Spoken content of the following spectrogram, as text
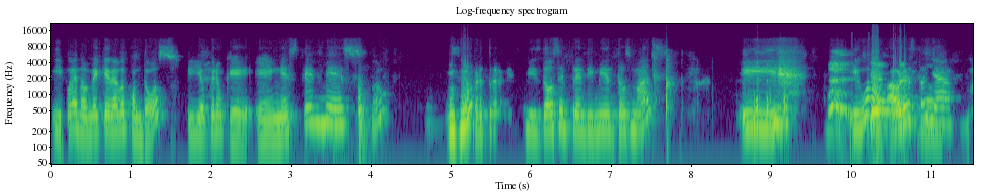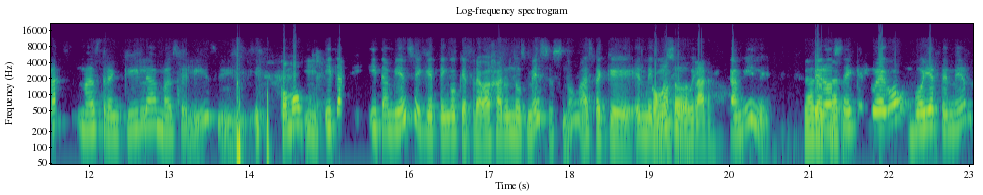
Y bueno, me he quedado con dos y yo creo que en este mes, ¿no? Se aperturan mis, dos emprendimientos más. Y, y bueno, ahora estoy ya más, más tranquila, más feliz y, ¿Cómo? Y, y, también sé que tengo que trabajar unos meses, ¿no? Hasta que el negocio camine. Pero sé que luego voy a tener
